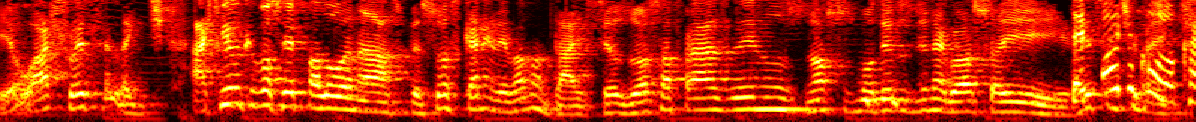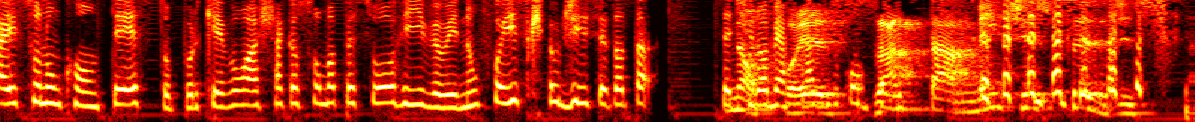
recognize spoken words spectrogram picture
Eu acho excelente. Aquilo que você falou, Ana, as pessoas querem levar vantagem. Você usou essa frase nos nossos modelos de negócio aí. Você pode colocar isso num contexto, porque vão achar que eu sou uma pessoa horrível, e não foi isso que eu disse exatamente. Você não, tirou minha foi frase exatamente isso que você disse.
